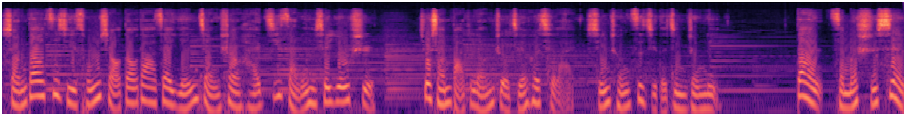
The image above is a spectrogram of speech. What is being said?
想到自己从小到大在演讲上还积攒了一些优势，就想把这两者结合起来，形成自己的竞争力。但怎么实现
